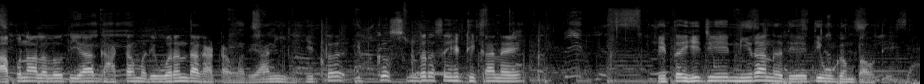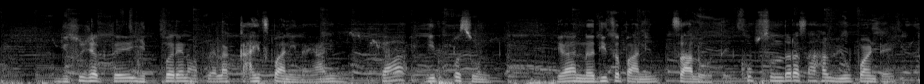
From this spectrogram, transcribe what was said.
आपण आलेलो या घाटामध्ये वरंदा घाटामध्ये. आणि इथं इतकं सुंदर असं हे ठिकाण आहे. इथं ही जी नीरा नदी आहे ती उगम पावते. दिसू शकते इथपर्यंत आपल्याला काहीच पाणी नाही. आणि ह्या इथपासून या नदीचं पाणी चालू होतं खूप सुंदर असा हा व्ह्यू पॉईंट आहे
